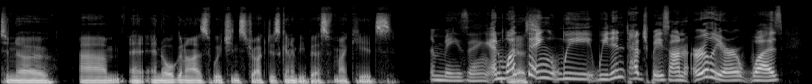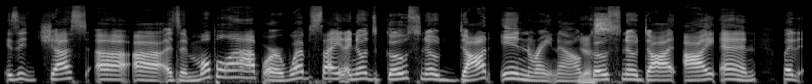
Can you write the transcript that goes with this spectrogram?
to know um, and, and, organize which instructor is going to be best for my kids. Amazing. And one yes. thing we we didn't touch base on earlier was is it just uh, uh as a mobile app or a website? I know it's gosnow.in right now, yes. gosnow.in, but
